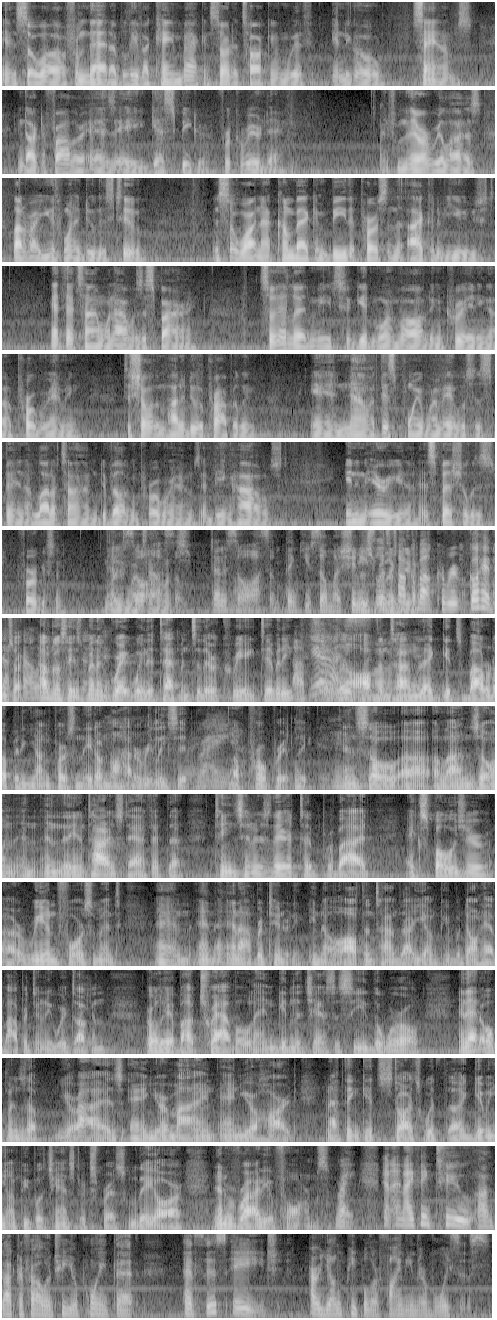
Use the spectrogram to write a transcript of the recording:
And so uh, from that, I believe I came back and started talking with Indigo Sams and Dr. Fowler as a guest speaker for Career Day. And from there, I realized a lot of our youth want to do this too. And so why not come back and be the person that I could have used at that time when I was aspiring? So that led me to get more involved in creating uh, programming to show them how to do it properly. And now at this point where I'm able to spend a lot of time developing programs and being housed in an area as special as Ferguson, learning my so talents. Awesome. That is so awesome. Thank you so much. Shanise, let's talk Yeah. about career. Go ahead, I'm Dr. sorry. Fowler. I was going to say it's been a great way to tap into their creativity. Absolutely. Uh, oftentimes that gets bottled up in a young person. They don't know how to release it Right. appropriately. And so uh, Alonzo and, and, and the entire staff at the Teen Center is there to provide exposure, uh, reinforcement, and, and, and opportunity. You know, oftentimes our young people don't have opportunity. We are talking earlier about travel and getting a chance to see the world. And that opens up your eyes and your mind and your heart. And I think it starts with uh, giving young people a chance to express who they are in a variety of forms. Right. And, and I think, too, um, Dr. Fowler, to your point, that at this age, our young people are finding their voices.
